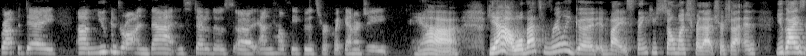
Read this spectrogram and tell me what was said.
throughout the day, um, you can draw on that instead of those uh, unhealthy foods for quick energy. Yeah. Yeah. Well, that's really good advice. Thank you so much for that, Tricia. And you guys,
